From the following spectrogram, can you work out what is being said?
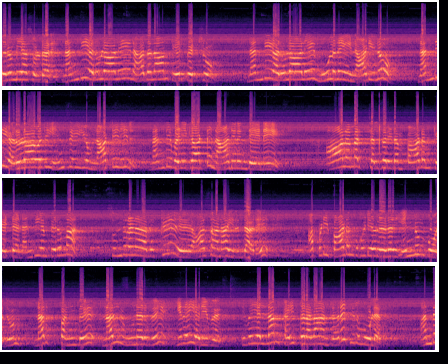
பெருமையா சொல்றாரு. நந்தி அருளாலே நாதனாம் பேர் பெற்றோம். நந்தி அருளாலே மூலனை நாடினோம். நந்தி அருளாவது என் செய்யும் நாட்டினில் நந்தி வழிகாட்ட நானிருந்தேனே. ஆலமர் செல்வரிடம் பாடம் கேட்ட நந்தியம் பெருமான் சுந்தரனாருக்கு ஆசானா இருந்தாரு. அப்படி பாடம் புகட்டியவர்கள் என்னும் போதும் நற்பண்பு நல் உணர்வு இறை அறிவு. இவையெல்லாம் கைப்பெறலான்றாரு திருமூலர். அந்த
